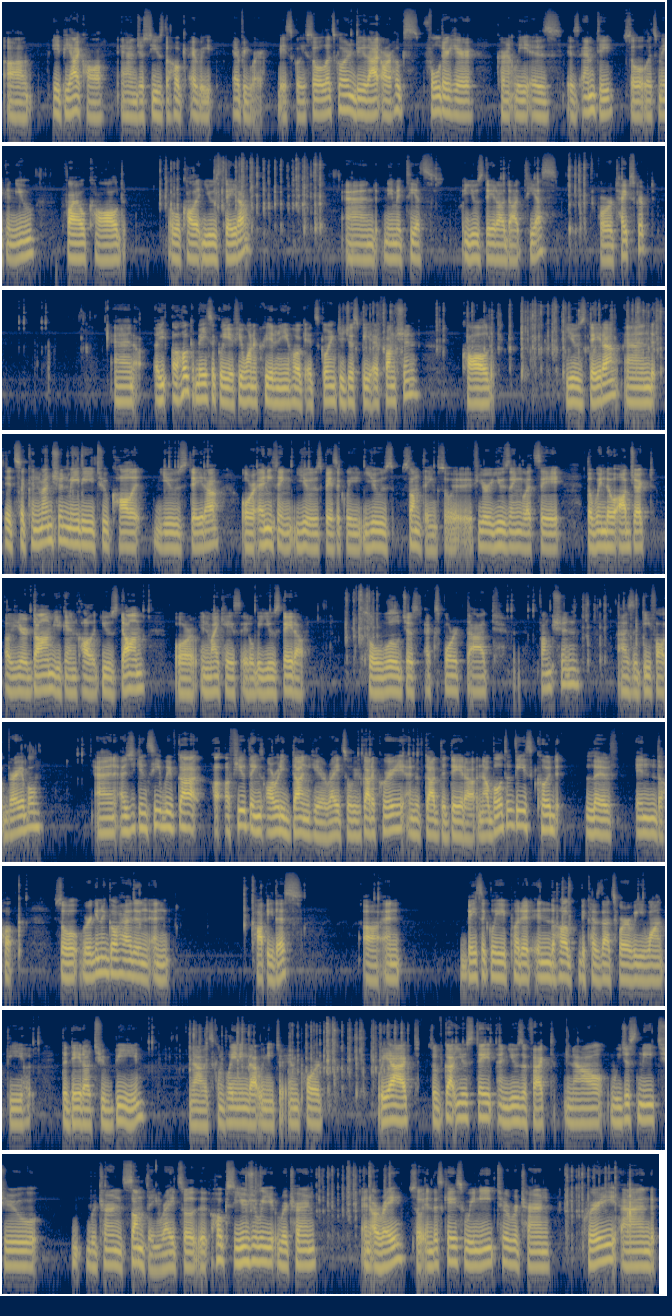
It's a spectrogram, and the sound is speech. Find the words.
uh, API call and just use the hook every everywhere, basically. So let's go ahead and do that. Our hooks folder here currently is is empty, so let's make a new file called, we'll call it use data, and name it ts use data.ts for TypeScript. And a, a hook, basically, if you want to create a new hook, it's going to just be a function called use data, and it's a convention maybe to call it use data or anything use, basically use something. So if you're using, let's say, the window object of your DOM, you can call it use DOM, or in my case, it'll be use data. So we'll just export that function as a default variable. And as you can see, we've got a, a, few things already done here, right? So we've got a query and we've got the data. Now both of these could live in the hook. So we're gonna go ahead and, and copy this uh, and basically put it in the hook because that's where we want the, the data to be. Now it's complaining that we need to import React. So we've got use state and use effect. Now we just need to return something, right? So the hooks usually return an array. So in this case, we need to return query and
